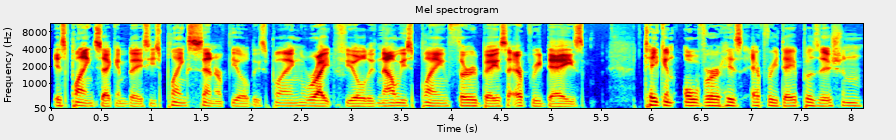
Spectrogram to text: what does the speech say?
is playing second base, he's playing center field, he's playing right field, and now he's playing third base every day. He's taken over his everyday position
